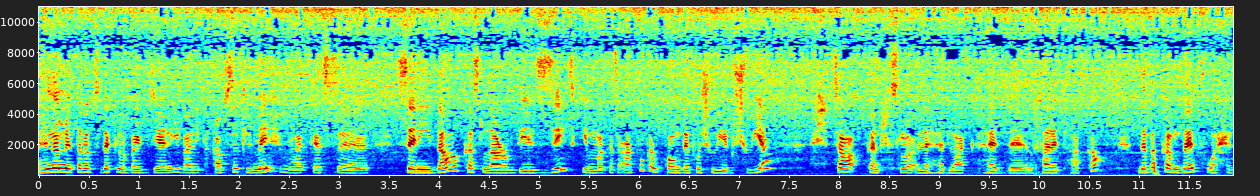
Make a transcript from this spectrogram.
هنا ملي طربت داك البيض ديالي بعد ديك قابصه الملح مع كاس سنيدة وكاس إلا ربع ديال الزيت. كما كتعرفوا كنبقاو نضيفو شوية بشوية. حتى كنحصلوا على هاد لاك هاد الخليط هكا. دابا كنضيف واحد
